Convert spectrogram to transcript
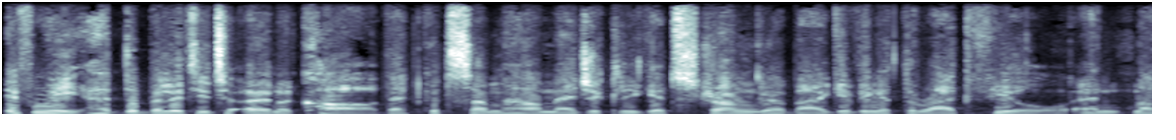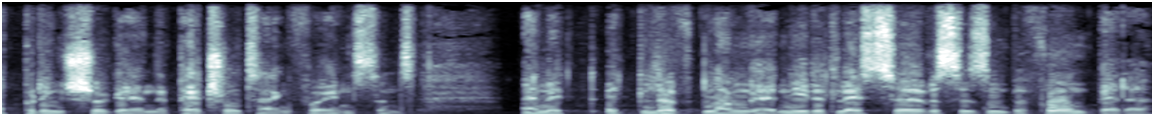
if we had the ability to own a car that could somehow magically get stronger by giving it the right fuel and not putting sugar in the petrol tank, for instance, and it, it lived longer, needed less services, and performed better,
